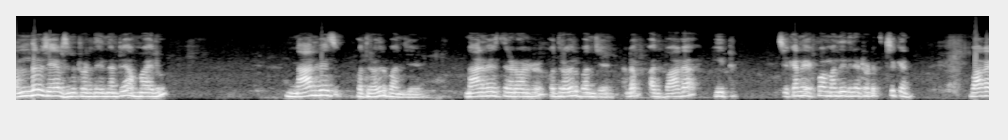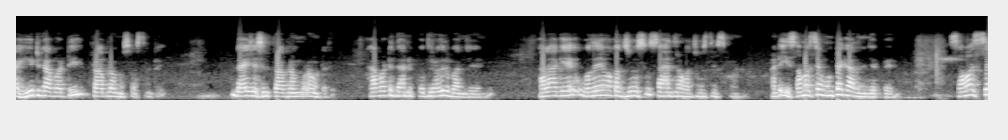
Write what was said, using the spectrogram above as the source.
అందరూ చేయాల్సినటువంటిది ఏంటంటే అమ్మాయిలు నాన్ వెజ్ కొద్ది రోజులు బంద్ చేయండి. నాన్ వెజ్ తినడం కొద్ది రోజులు బంద్ చేయండి. అంటే అది బాగా హీట్ చికెన్ ఎక్కువ మంది తినేటువంటిది చికెన్. బాగా హీట్ కాబట్టి ప్రాబ్లమ్స్ వస్తుంటాయి. డైజెషన్ ప్రాబ్లం కూడా ఉంటుంది. కాబట్టి దాన్ని కొద్ది రోజులు బంద్ చేయండి. అలాగే ఉదయం ఒక జ్యూస్ సాయంత్రం ఒక జ్యూస్ తీసుకోండి. అంటే ఈ సమస్య ఉంటే కాదు నేను చెప్పేది. సమస్య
